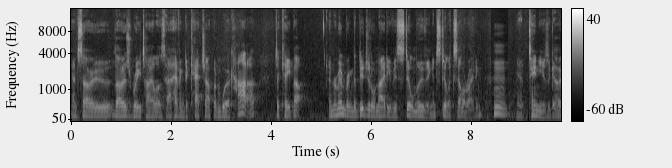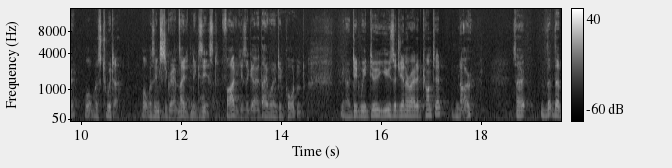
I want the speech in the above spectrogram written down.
and so those retailers are having to catch up and work harder to keep up. And remembering the digital native is still moving and still accelerating. Hmm. You know, ten years ago, what was Twitter? What was Instagram? They didn't exist. Five years ago, they weren't important. You know, did we do user generated content? No. So the, the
